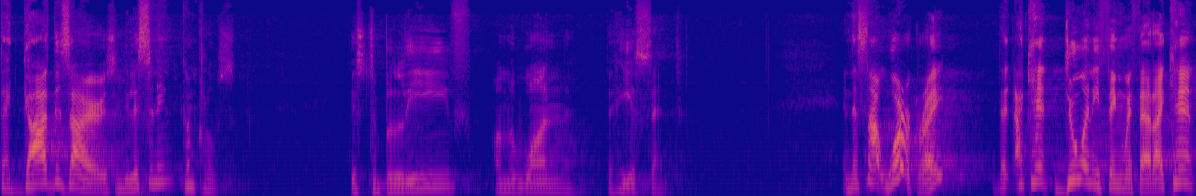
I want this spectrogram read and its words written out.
that God desires, are you listening? Come close, is to believe on the one that he has sent. And that's not work, right? That I can't do anything with that. I can't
